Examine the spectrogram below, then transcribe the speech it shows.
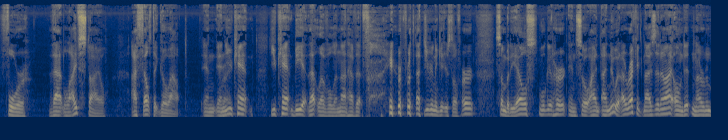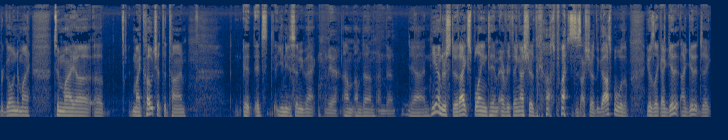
for that lifestyle, I felt it go out. And and right. you can't you can't be at that level and not have that fire for that. You're going to get yourself hurt. Somebody else will get hurt. And so I, I knew it. I recognized it and I owned it. And I remember going to my to my uh, uh, my coach at the time. It, it's you need to send me back. Yeah, I'm I'm done. I'm done. Yeah, and he understood. I explained to him everything. I shared the gospel. I, just, I shared the gospel with him. He was like, "I get it. I get it, Jake.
